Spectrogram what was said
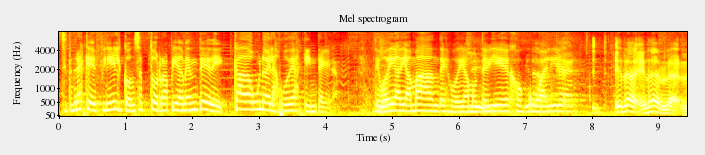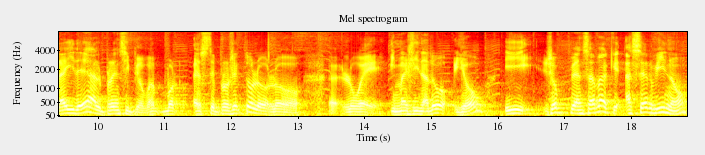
si tendrás que definir el concepto rápidamente de cada una de las bodegas que integran. De Bodega Diamantes, Bodega sí, Monteviejo, Cubalier. Era, era la, la, idea al principio. Este proyecto lo, lo lo he imaginado yo y yo pensaba que hacer vino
